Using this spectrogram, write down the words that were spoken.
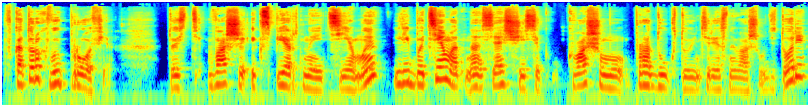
в которых вы профи. То есть ваши экспертные темы, либо темы, относящиеся к вашему продукту, интересной вашей аудитории,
